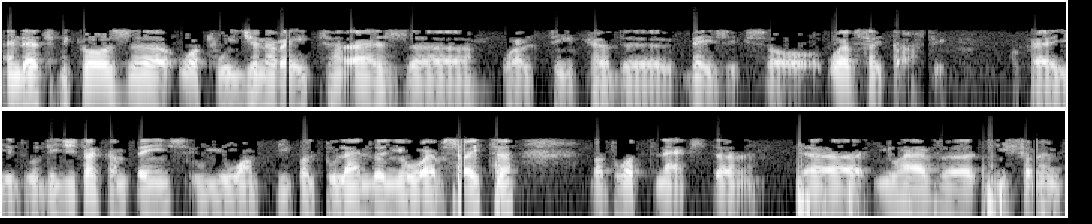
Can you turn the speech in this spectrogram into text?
and that's because uh, what we generate as uh, well think uh, the basics so website traffic Okay, you do digital campaigns, you want people to land on your website, but what next? Uh, you have uh, different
